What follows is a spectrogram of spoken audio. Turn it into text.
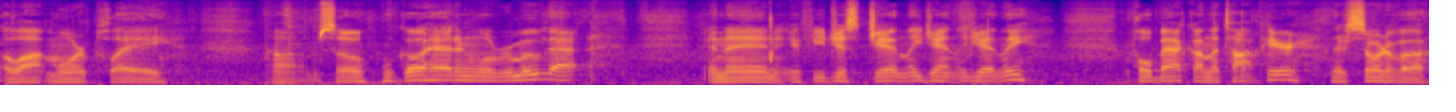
a lot more play. Um, so we'll go ahead and we'll remove that. And then if you just gently, gently, gently pull back on the top here, there's sort of a,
